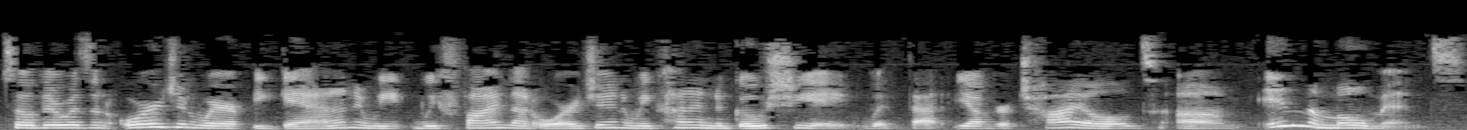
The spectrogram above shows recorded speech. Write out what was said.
So there was an origin where it began and we, we find that origin and we kind of negotiate with that younger child, um, in the moment.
